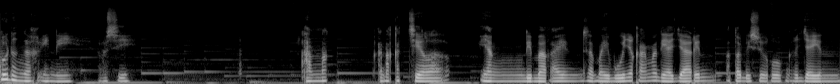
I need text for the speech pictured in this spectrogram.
gue dengar ini apa sih? Anak anak kecil yang dimarahin sama ibunya karena diajarin atau disuruh ngerjain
